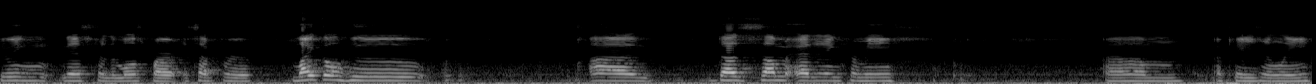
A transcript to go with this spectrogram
doing this for the most part, except for Michael, who um, does some editing for me um, occasionally.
